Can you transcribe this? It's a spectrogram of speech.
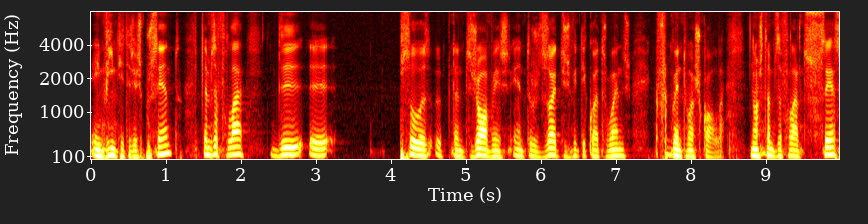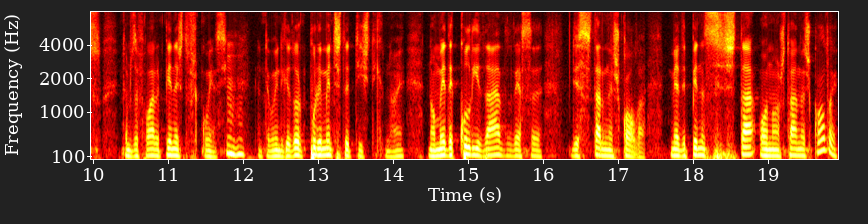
em 23%. Estamos a falar de uh, pessoas, portanto, jovens entre os 18 e os 24 anos que frequentam a escola. Não estamos a falar de sucesso, estamos a falar apenas de frequência. Uhum. Portanto, é um indicador puramente estatístico, não é? Não mede a qualidade dessa, desse estar na escola, mede apenas se está ou não está na escola,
